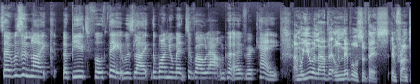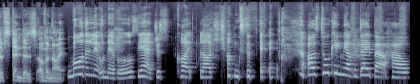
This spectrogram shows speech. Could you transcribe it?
So it wasn't like a beautiful thing. It was like the one you're meant to roll out and put over a cake. And were you allowed little nibbles of this in front of Stenders overnight? More than little nibbles, yeah, just quite large chunks of it. I was talking the other day about how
